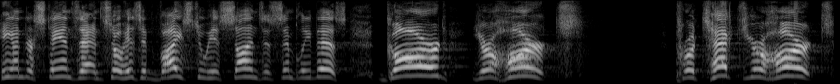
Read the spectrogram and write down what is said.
He understands that. And so, his advice to his sons is simply this guard your heart, protect your heart,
